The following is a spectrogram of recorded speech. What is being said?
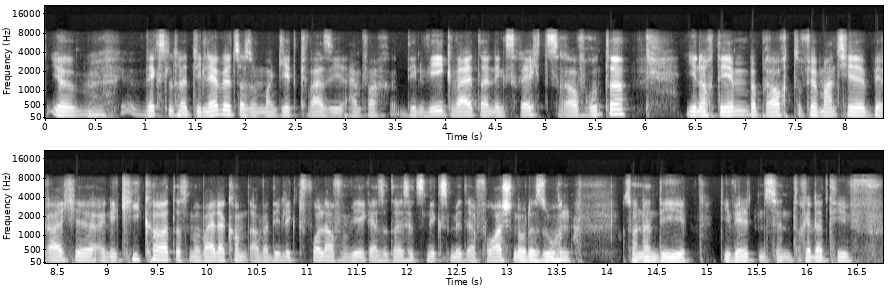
ihr wechselt halt die Levels, also man geht quasi einfach den Weg weiter, links, rechts, rauf, runter Je nachdem, man braucht für manche Bereiche eine Keycard, dass man weiterkommt, aber die liegt voll auf dem Weg. Also da ist jetzt nichts mit Erforschen oder Suchen, sondern die, die Welten sind relativ,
